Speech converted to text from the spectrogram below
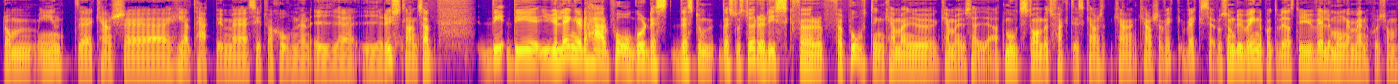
de är inte kanske helt happy med situationen i, eh, i Ryssland. Så att det, det, ju längre det här pågår desto, desto större risk för, för Putin kan man, ju, kan man ju säga att motståndet faktiskt kan, kan, kanske växer. Och som du var inne på Tobias, det är ju väldigt många människor som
